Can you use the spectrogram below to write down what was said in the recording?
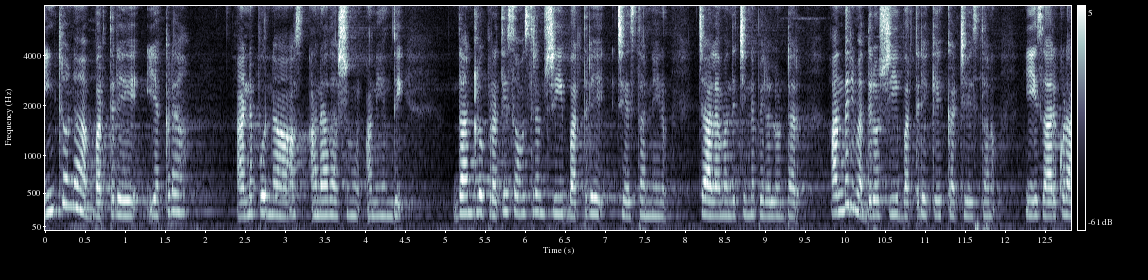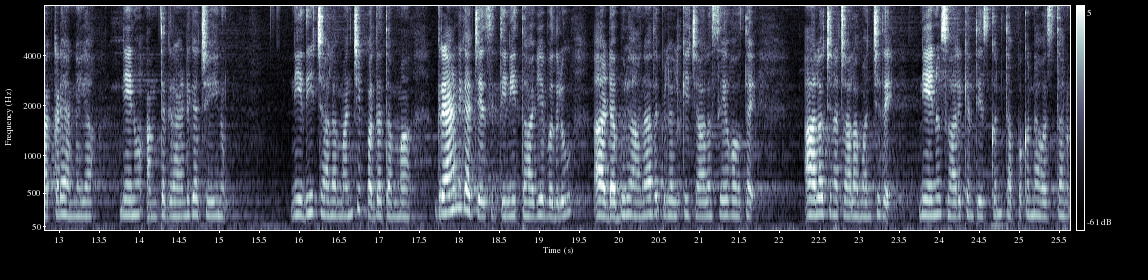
ఇంట్లో నా బర్త్డే ఎక్కడ? అన్నపూర్ణ అనాథాశ్రమం అని ఉంది దాంట్లో ప్రతి సంవత్సరం శ్రీ బర్త్డే చేస్తాను నేను. చాలామంది చిన్నపిల్లలు ఉంటారు అందరి మధ్యలో శ్రీ బర్త్డే కేక్ కట్ చేస్తాను. ఈసారి కూడా అక్కడే అన్నయ్య నేను అంత గ్రాండ్గా చేయను. నీది చాలా మంచి పద్ధతమ్మా. గ్రాండ్గా చేసి తిని తాగే బదులు ఆ డబ్బులు అనాథ పిల్లలకి చాలా సేవ్ అవుతాయి. ఆలోచన చాలా మంచిదే. నేను సారికను తీసుకొని తప్పకుండా వస్తాను.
